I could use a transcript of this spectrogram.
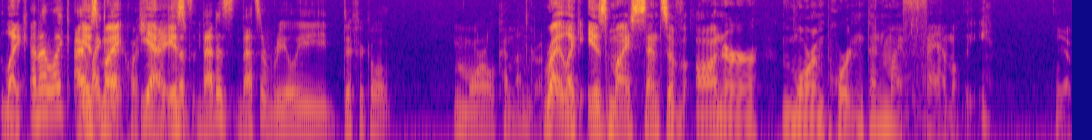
like, And I like I is like my that question. yeah is that's, that is that's a really difficult moral conundrum. right like is my sense of honor more important than my family? Yep.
